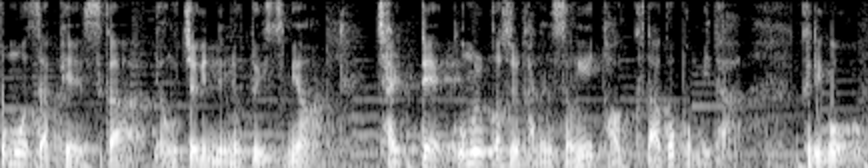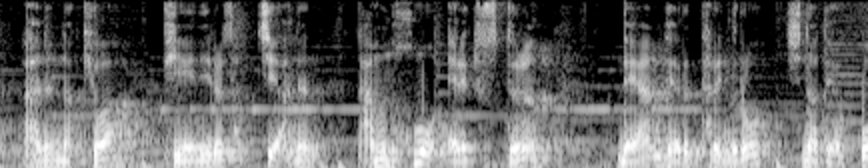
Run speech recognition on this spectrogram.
호모 사피엔스가 영적인 능력도 있으며 잘 때 꿈을 꿨을 가능성이 더 크다고 봅니다. 그리고 아눈나키와 DNA를 섞지 않은 남은 호모 에렉투스들은 네안데르탈인으로 진화되었고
